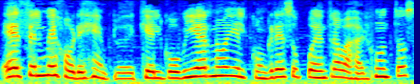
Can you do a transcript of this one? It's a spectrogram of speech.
Es el mejor ejemplo de que el gobierno y el Congreso pueden trabajar juntos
